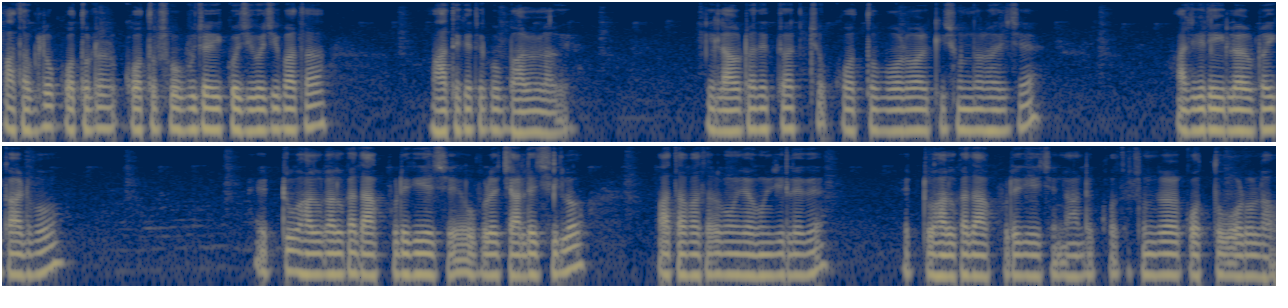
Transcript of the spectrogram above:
পাতাগুলো কতটা, কত সবুজ আর এই কচি কচি পাতা, ভাতে খেতে খুব ভালো লাগে। এই লাউটা দেখতে পাচ্ছ, কত বড় আর কি সুন্দর হয়েছে। আজকের এই লাউটাই কাটবো। একটু হালকা হালকা দাগ পড়ে গিয়েছে, ওপরে চালে ছিল, পাতা পাতার গোঁজাগুঁজি লেগে একটু হালকা দাগ পড়ে গিয়েছে, নাহলে কত সুন্দর আর কত বড় লাউ।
